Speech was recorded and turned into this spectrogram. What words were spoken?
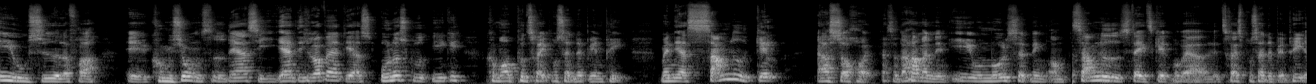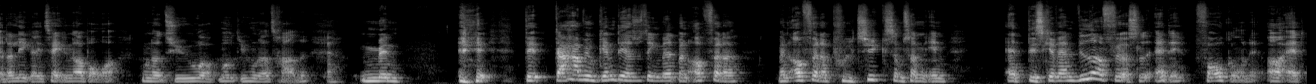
EU's side, eller fra øh, kommissionens side, det er at sige, ja, det kan godt være, at jeres underskud ikke kommer op på 3% af BNP, men jeres samlede gæld er så høj. Altså der har man en EU-målsætning om, at samlet statsgæld må være 60% af BNP, og der ligger Italien op over 120 og mod de 130. Ja. Men det, der har vi jo igen det her system med, at man opfatter, man opfatter politik som sådan en, at det skal være en videreførsel af det foregående, og at,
